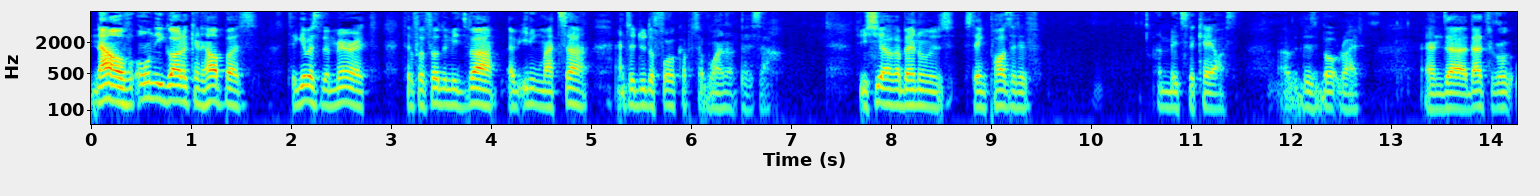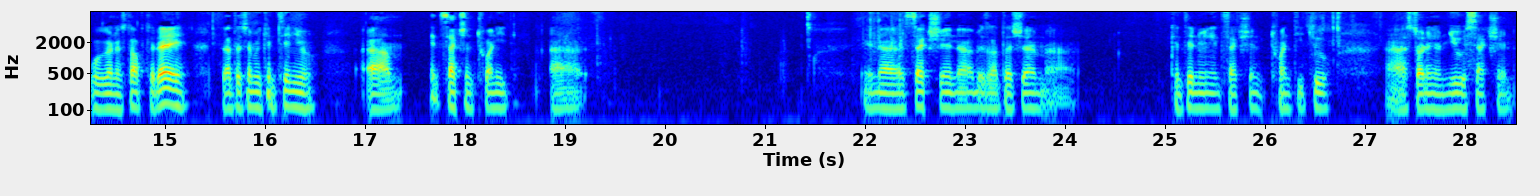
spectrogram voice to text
Now, if only God can help us to give us the merit to fulfill the mitzvah of eating matzah and to do the four cups of wine on Pesach. You see how Rabbeinu is staying positive amidst the chaos of this boat ride. And uh, that's where we're going to stop today. So that we continue um, in section 20, uh, in uh, section uh, Bezrat Hashem, uh, continuing in section 22, uh, starting a new section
